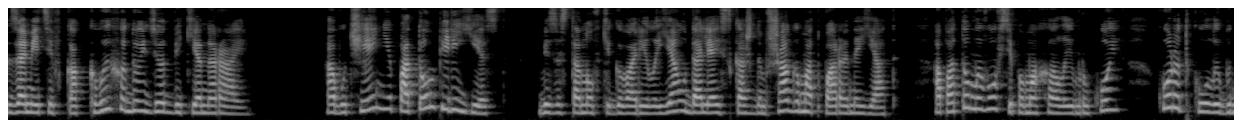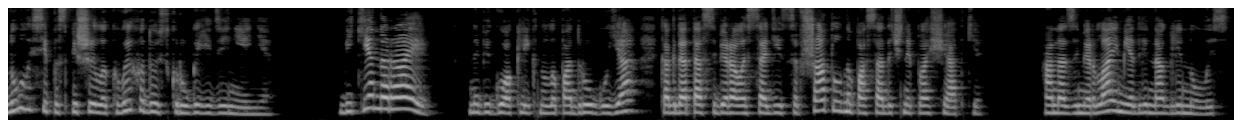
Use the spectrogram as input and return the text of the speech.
заметив, как к выходу идет Бекена Рай. Обучение, потом переезд, без остановки говорила я, удаляясь с каждым шагом от пары на яд, а потом и вовсе помахала им рукой, коротко улыбнулась и поспешила к выходу из круга единения. «Бекена Раи!» – на бегу окликнула подругу я, когда та собиралась садиться в шаттл на посадочной площадке. Она замерла и медленно оглянулась.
